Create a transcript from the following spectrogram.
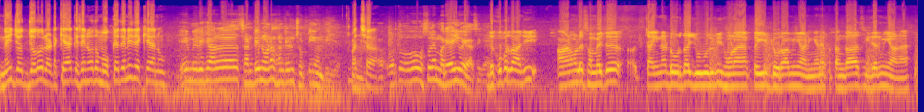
ਨਹੀਂ ਜਦ- ਜਦੋਂ ਲਟਕਿਆ ਕਿਸੇ ਨੇ ਉਦੋਂ ਮੌਕੇ ਤੇ ਨਹੀਂ ਦੇਖਿਆ ਇਹਨੂੰ? ਇਹ ਮੇਰੇ ਖਿਆਲ ਸੰਡੇ ਨੂੰ ਨਾ ਸੰਡੇ ਨੂੰ ਛੁੱਟੀ ਹੁੰਦੀ ਹੈ। ਅੱਛਾ। ਔਰ ਤੋਂ ਉਹ ਉਸ ਵੇਲੇ ਮਰਿਆ ਹੀ ਹੋਇਆ ਸੀਗਾ। ਦੇਖੋ ਪ੍ਰਧਾਨ ਜੀ ਆਉਣ ਵਾਲੇ ਸਮੇਂ 'ਚ ਚਾਈਨਾ ਡੋਰ ਦਾ ਯੂਜ਼ ਵੀ ਹੋਣਾ ਹੈ ਕਈ ਡੋਰਾਂ ਵੀ ਆਣੀਆਂ ਨੇ ਪਤੰਗਾ ਸੀਜ਼ਨ ਵੀ ਆਣਾ ਹੈ।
